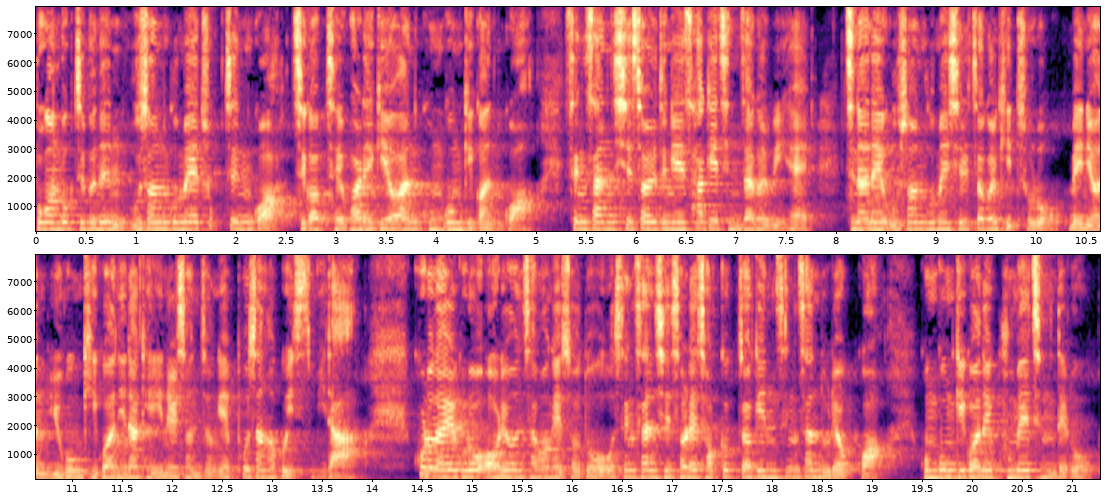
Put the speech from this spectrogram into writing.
보건복지부는 우선 구매 촉진과 직업 재활에 기여한 공공기관과 생산시설 등의 사기 진작을 위해 지난해 우선 구매 실적을 기초로 매년 유공기관이나 개인을 선정해 포상하고 있습니다. 코로나19로 어려운 상황에서도 생산시설의 적극적인 생산 노력과 공공기관의 구매 증대로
